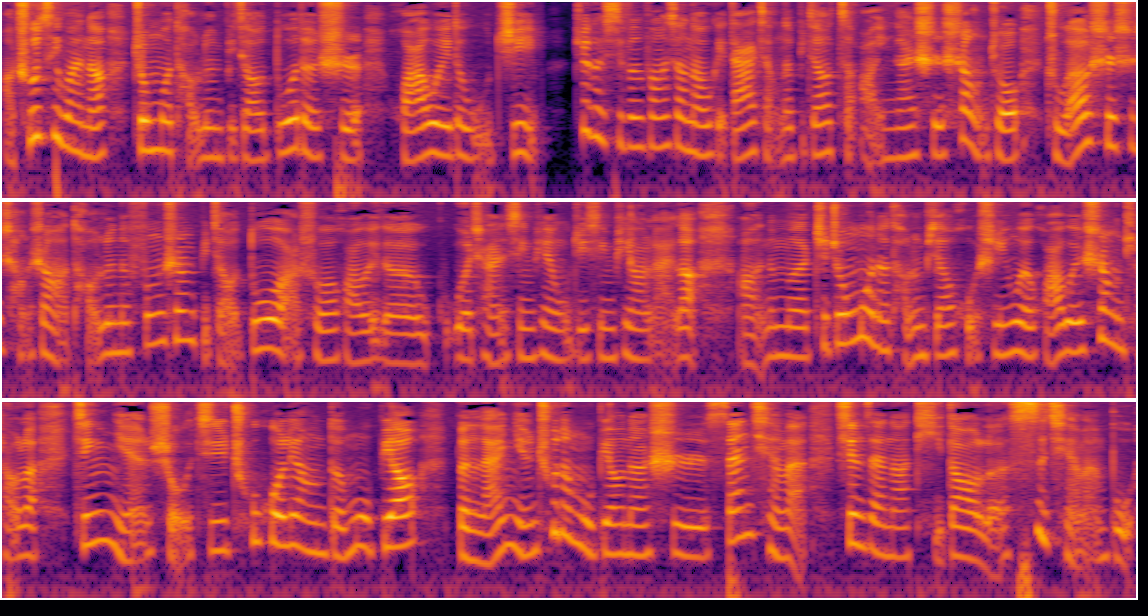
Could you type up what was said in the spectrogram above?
啊。除此以外呢，周末讨论比较多的是华为的五 G。这个细分方向呢，我给大家讲的比较早啊，应该是上周，主要是市场上啊讨论的风声比较多啊，说华为的国产芯片五 G 芯片要来了啊。那么这周末呢，讨论比较火，是因为华为上调了今年手机出货量的目标，本来年初的目标呢是三千万，现在呢提到了四千万部。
